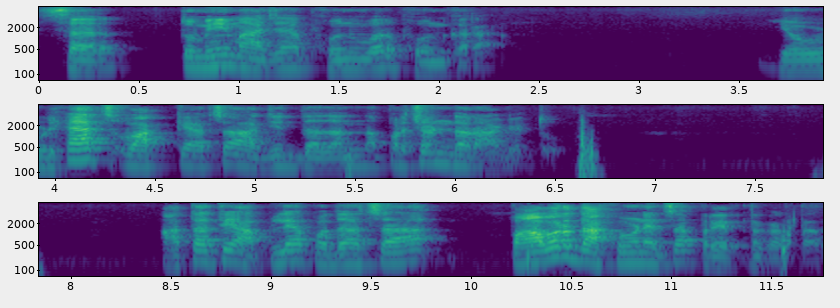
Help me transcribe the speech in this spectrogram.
सर तुम्ही माझ्या फोनवर फोन करा. एवढ्याच वाक्याचा अजितदादांना प्रचंड राग येतो. आता ते आपल्या पदाचा पावर दाखवण्याचा प्रयत्न करतात.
